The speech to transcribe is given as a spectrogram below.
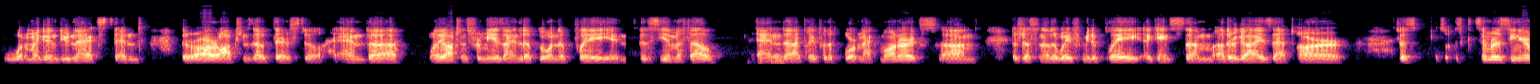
what am I going to do next? And there are options out there still. And uh, one of the options for me is I ended up going to play in the CMFL, and uh, I played for the Fort Mac Monarchs. Um, it was just another way for me to play against some other guys that are just similar to senior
